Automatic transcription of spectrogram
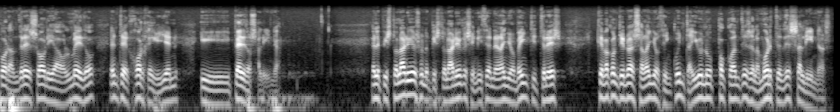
por Andrés Soria Olmedo entre Jorge Guillén y Pedro Salinas. El epistolario es un epistolario que se inicia en el año 23, que va a continuar hasta el año 51, poco antes de la muerte de Salinas.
